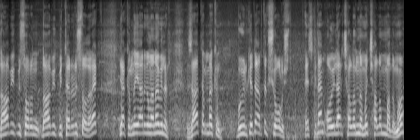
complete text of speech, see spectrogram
daha büyük bir sorun, daha büyük bir terörist olarak yakında yargılanabilir. Zaten bakın bu ülkede artık şu oluştu. Eskiden oylar çalındı mı, çalınmadı mı?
